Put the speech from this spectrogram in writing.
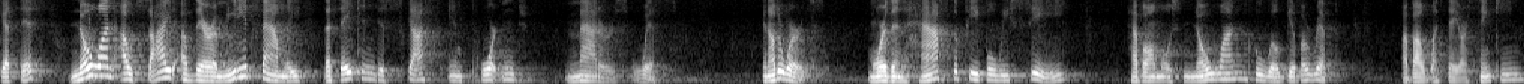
get this, no one outside of their immediate family that they can discuss important matters with. In other words, more than half the people we see have almost no one who will give a rip about what they are thinking,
